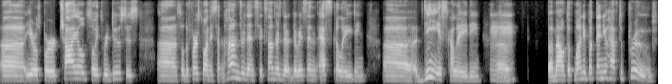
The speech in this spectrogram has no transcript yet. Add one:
uh, euros per child, so it reduces uh, so the first one is 700 and 600. There, there is an escalating, uh, de-escalating uh, Mhm. amount of money, but then you have to prove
